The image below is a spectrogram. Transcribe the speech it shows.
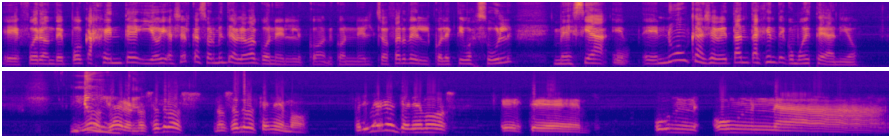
eh, fueron de poca gente, y hoy ayer casualmente hablaba con el, con, el chofer del colectivo azul, y me decía, eh, nunca llevé tanta gente como este año. No, claro, nosotros, nosotros tenemos Primero tenemos este un, una,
